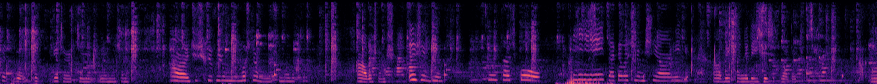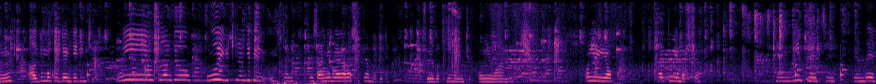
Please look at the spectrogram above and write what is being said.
Hadi böyle yatarakta yanlış ama. Teşekkür ederim. Başlıyor mu? Şuna bakayım. Aa başlamış. En sevdiğim. Tüm taşko. Zaten başlamış ya. Aa bir tane de içecek vardı. Çok güzel. Hı, aldım okuldan gelince. Uy güçlendim. Uy güçlendi bir, tane. Neyse annem yaramazlık yapma dedi. Şöyle bakayım oyun, oyun var mı? Oyun yok. Partime başlayacağım. Kendi parti. Kendi.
